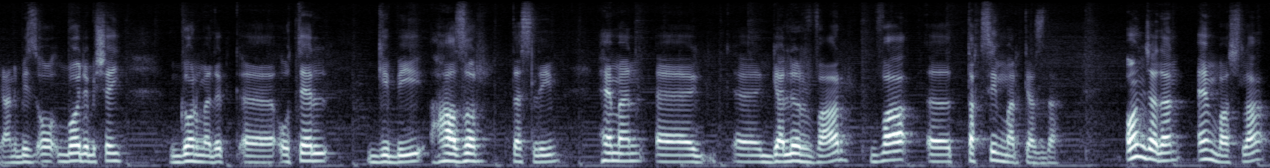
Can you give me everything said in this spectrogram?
Yani biz böyle bir şey görmedik. Otel gibi hazır teslim hemen gelir var ve e, Taksim merkezde. Önceden en başla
